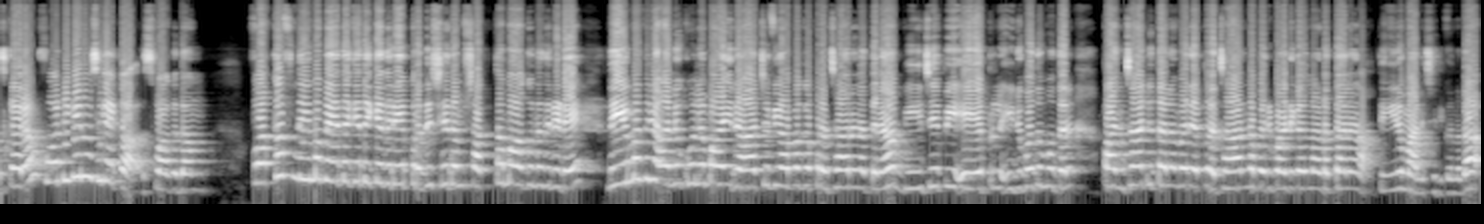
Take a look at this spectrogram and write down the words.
നമസ്കാരം. ന്യൂസിലേക്ക് സ്വാഗതം. വഖഫ് നിയമ ഭേദഗതിക്കെതിരെ പ്രതിഷേധം ശക്തമാകുന്നതിനിടെ നിയമത്തിന് അനുകൂലമായ രാജ്യവ്യാപക പ്രചാരണത്തിന് ബി ജെ പി ഏപ്രിൽ ഇരുപത് മുതൽ പഞ്ചായത്ത് തലം വരെ പ്രചാരണ പരിപാടികൾ നടത്താനാണ് തീരുമാനിച്ചിരിക്കുന്നത്.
